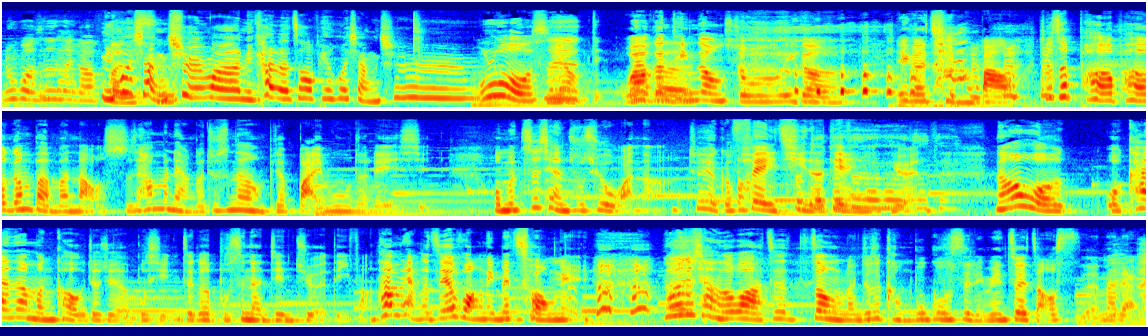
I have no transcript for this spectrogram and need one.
如果是那个，你会想去吗？你看了照片会想去？如果我是，我要跟听众说一个 一个情报，就是婆婆跟本本老师他们两个就是那种比较白目的类型。我们之前出去玩啊，就有个废弃的电影院，然后我。我看到门口我就觉得不行，这个不是能进去的地方。他们两个直接往里面冲哎，然后就想说哇，这这种人就是恐怖故事里面最早死的那两个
